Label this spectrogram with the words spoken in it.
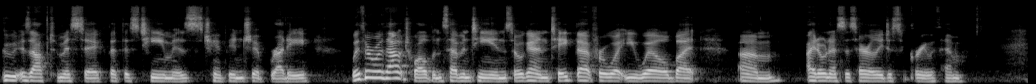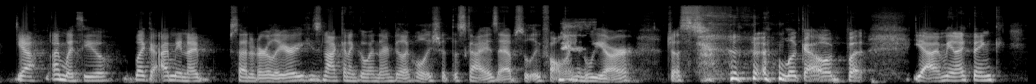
Goot is optimistic that this team is championship ready with or without 12 and 17. So again, take that for what you will, but um, I don't necessarily disagree with him. Yeah, I'm with you. Like, I mean, I said it earlier. He's not going to go in there and be like, "Holy shit, the sky is absolutely falling," and we are. Just look out. But yeah, I mean, I think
